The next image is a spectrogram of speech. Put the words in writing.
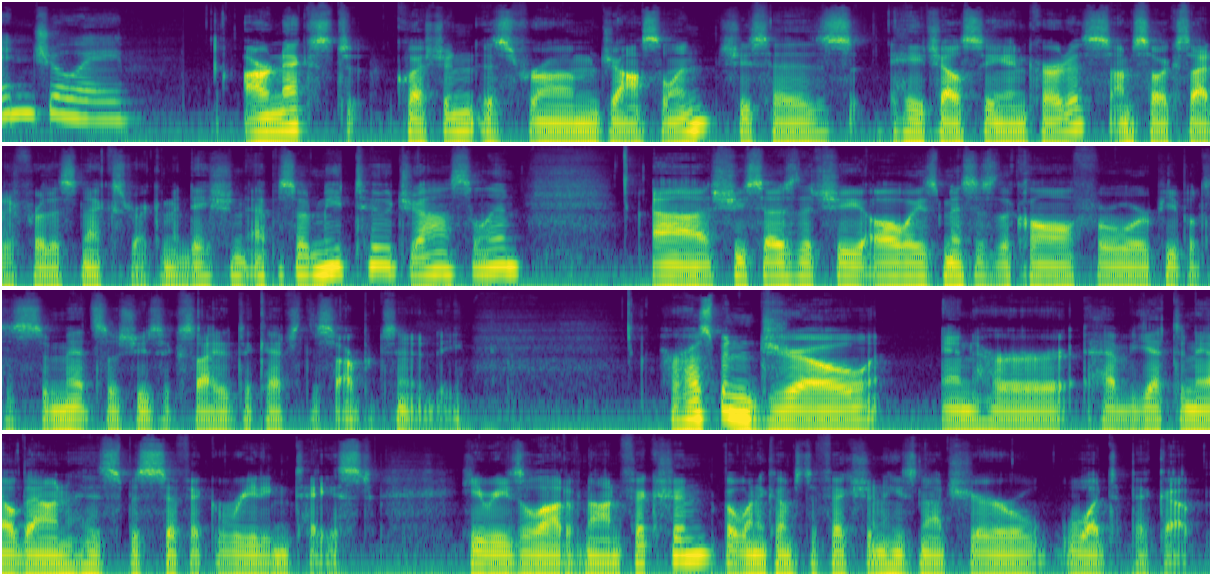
Enjoy. Our next question is from Jocelyn. She says, Hey, Chelsea and Curtis. I'm so excited for this next recommendation episode. Me too, Jocelyn. Uh, she says that she always misses the call for people to submit, so she's excited to catch this opportunity. Her husband, Joe, and her have yet to nail down his specific reading taste. He reads a lot of nonfiction, but when it comes to fiction, he's not sure what to pick up.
